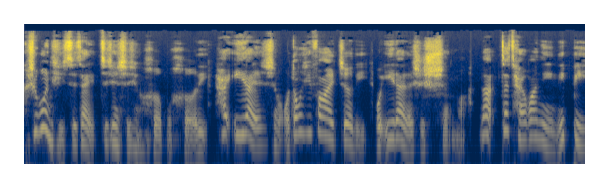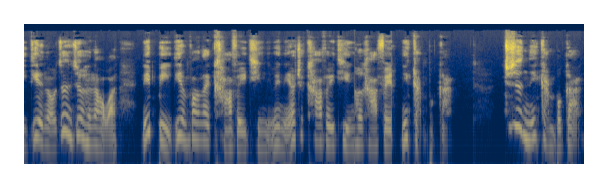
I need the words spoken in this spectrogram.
可是问题是在这件事情合不合理？它依赖的是什么？我东西放在这里，我依赖的是什么？那在台湾你，你你笔电哦，真的就很好玩。你笔电放在咖啡厅里面，你要去咖啡厅喝咖啡，你敢不敢？就是你敢不敢？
